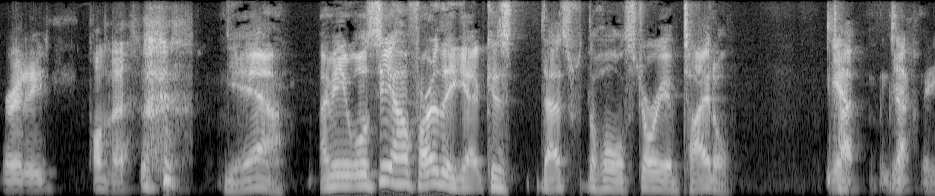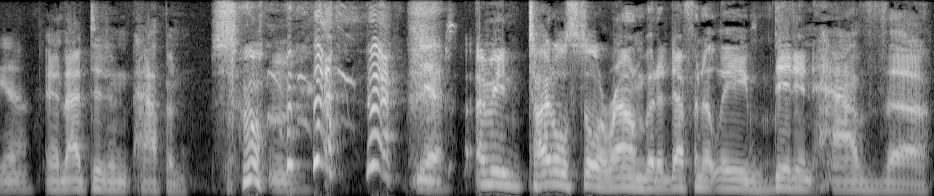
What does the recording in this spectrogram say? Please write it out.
really on there. yeah, I mean, we'll see how far they get because that's the whole story of Tidal. Yeah, exactly. Yeah, and that didn't happen. So. Mm. yeah, I mean, Tidal's still around, but it definitely didn't have the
